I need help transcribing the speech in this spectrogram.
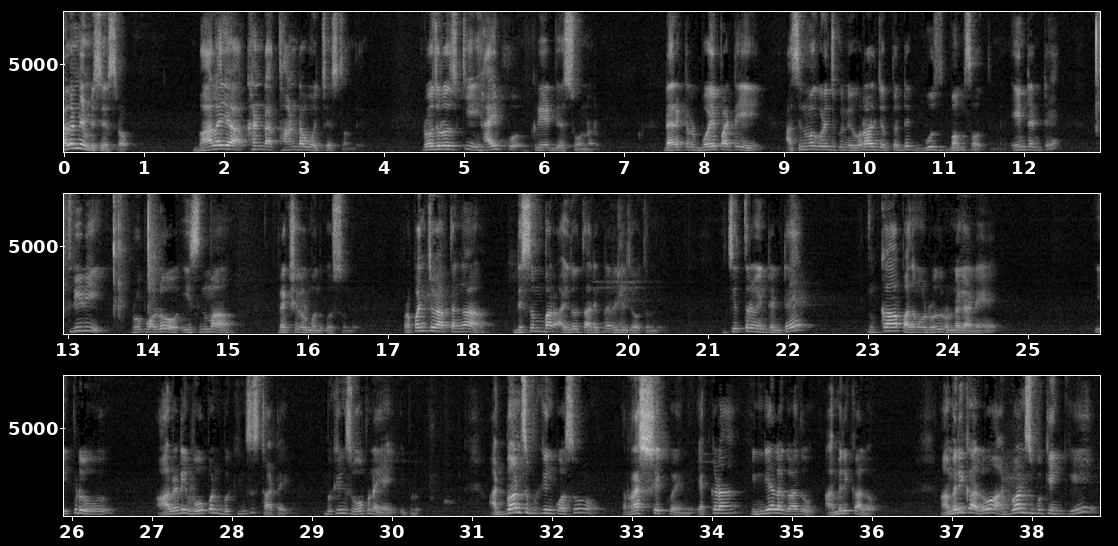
Hello missus Rao Balayya Akhanda Tandavam వచ్చేస్తుంది. రోజు రోజుకి హైప్ క్రియేట్ చేస్తూ ఉన్నారు. డైరెక్టర్ బోయపాటి ఆ సినిమా గురించి కొన్ని వివరాలు చెప్తుంటే గూస్ బంప్స్ అవుతుంది. ఏంటంటే త్రీ రూపంలో ఈ సినిమా ప్రేక్షకుల ముందుకు వస్తుంది. ప్రపంచవ్యాప్తంగా డిసెంబర్ ఐదో తారీఖున రిలీజ్ అవుతుంది. ఈ చిత్రం ఏంటంటే ఇంకా పదమూడు రోజులు ఉండగానే ఇప్పుడు ఆల్రెడీ ఓపెన్ బుకింగ్స్ స్టార్ట్ అయ్యాయి. బుకింగ్స్ ఓపెన్ అయ్యాయి ఇప్పుడు. అడ్వాన్స్ బుకింగ్ కోసం రష్ ఎక్కువైంది. ఎక్కడ? ఇండియాలో కాదు అమెరికాలో. అమెరికాలో అడ్వాన్స్ బుకింగ్కి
